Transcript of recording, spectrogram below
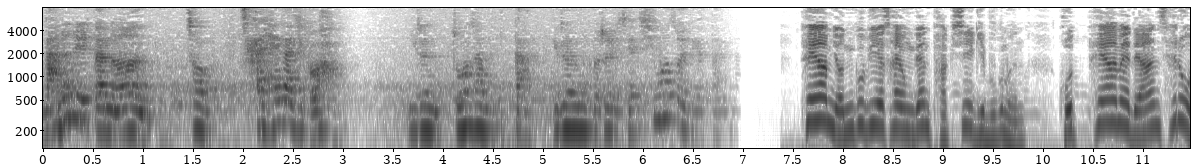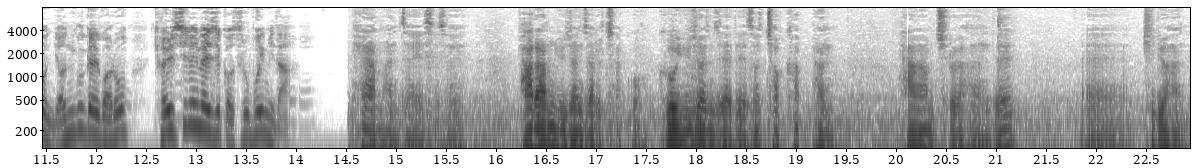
나는 일단은 좀 잘 해가지고 이런 좋은 사람들 있다. 이런 거를 이제 심어줘야 되겠다. 폐암 연구비에 사용된 박 씨의 기부금은 곧 폐암에 대한 새로운 연구 결과로 결실을 맺을 것으로 보입니다. 폐암 환자에 있어서의 발암 유전자를 찾고 그 유전자에 대해서 적합한 항암 치료를 하는데 에, 필요한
